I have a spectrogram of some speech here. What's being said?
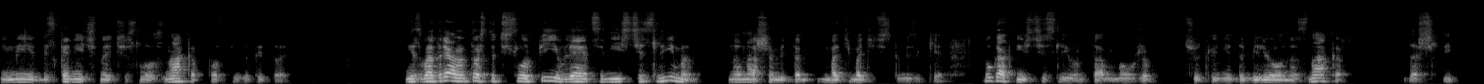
имеет бесконечное число знаков после запятой. Несмотря на то, что число π является неисчислимым на нашем математическом языке, ну как неисчислимым, там мы уже чуть ли не до миллиона знаков дошли,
